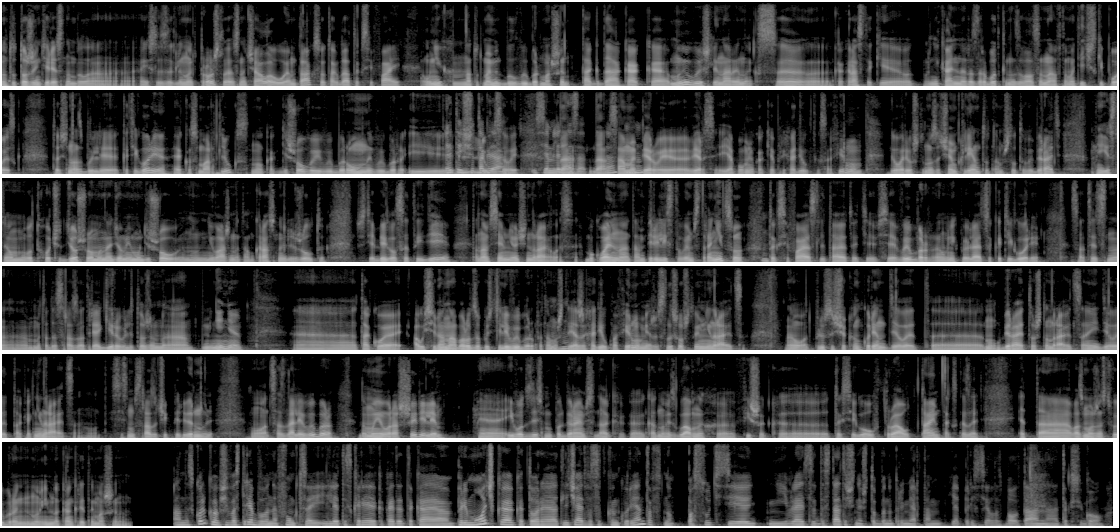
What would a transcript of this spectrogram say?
Ну, тут тоже интересно было, если заглянуть в прошлое. Сначала у MTaxo, тогда Taxify, у них на тот момент был выбор машин. Тогда как э, мы вышли на рынок с э, как раз-таки вот, уникальной разработкой, называлась она автоматический поиск. То есть у нас были категории Eco Smart Lux, ну, как дешевый выбор, умный выбор и Это еще люксовый. тогда, 7 лет да, назад. Да, да? самая угу. первая версия. Я помню, как я приходил к таксофирмам, говорил, что ну зачем клиенту там что-то выбирать, если он вот хочет дешево, мы найдем ему дешево дешевую, ну, неважно, там, красную или желтую. То есть я бегал с этой идеей, она всем не очень нравилась. Буквально там перелистываем страницу, в Taxify слетают эти все выбор, у них появляются категории. Соответственно, мы тогда сразу отреагировали тоже на изменения. Э, такое, а у себя наоборот запустили выбор, потому mm-hmm. что я же ходил по фирмам, я же слышал, что им не нравится. Вот. Плюс еще конкурент делает, э, ну, убирает то, что нравится, и делает так, как не нравится. Вот. Естественно, сразу чик перевернули. Вот. Создали выбор, но мы его расширили. Э, и вот здесь мы подбираемся да, к, к одной из главных фишек TaxiGo throughout time, так сказать. Это возможность выбора ну, именно конкретной машины. А насколько вообще востребована функция? Или это скорее какая-то такая примочка, которая отличает вас от конкурентов, но по сути не является достаточной, чтобы, например, там я пересела с болта на TaxiGo?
